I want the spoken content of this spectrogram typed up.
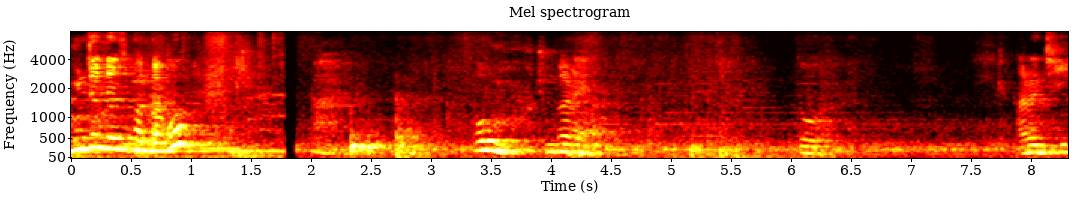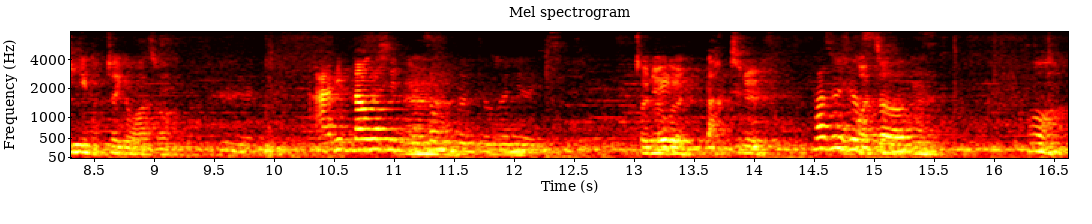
운전 연습한다고? 어우 중간에 또 아는 지인이 갑자기 와서 아리따우신 음. 여성분 두 분이 저녁을 낙지를 사주셨어. 먹었죠. 응. 어,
